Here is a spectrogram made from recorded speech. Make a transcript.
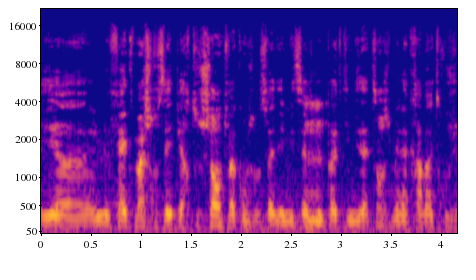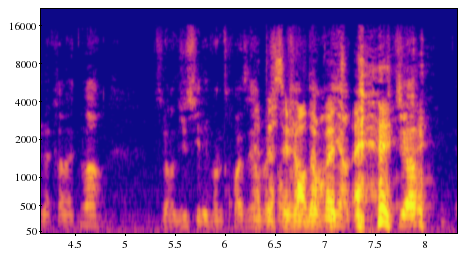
Et euh, le fait, moi je trouve ça hyper touchant, tu vois, quand je reçois des messages de Mm. potes qui me disent Attends, je mets la cravate rouge ou la cravate noire. Tu leur dis, il est 23h. Ah, t'as ce genre de potes. tu vois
